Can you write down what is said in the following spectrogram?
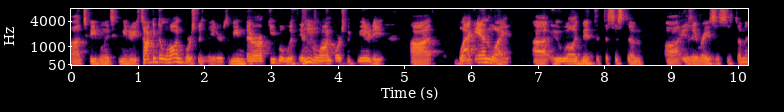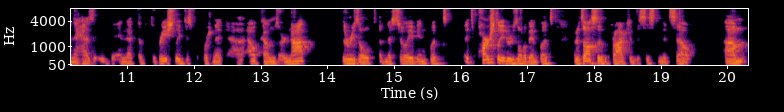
uh, to people in these communities, talking to law enforcement leaders. I mean, there are people within the law enforcement community, uh, black and white, who will admit that the system is a racist system and that has and that the, the racially disproportionate outcomes are not the result of necessarily of inputs. It's partially the result of inputs, but it's also the product of the system itself. Um,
